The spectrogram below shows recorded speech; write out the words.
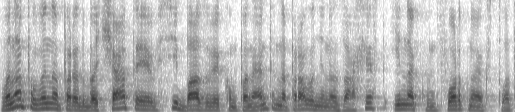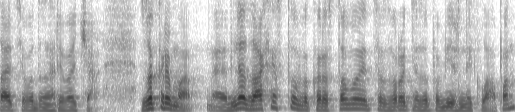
вона повинна передбачати всі базові компоненти, направлені на захист і на комфортну експлуатацію водонагрівача. Зокрема, е, для захисту використовується зворотньо запобіжний клапан,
